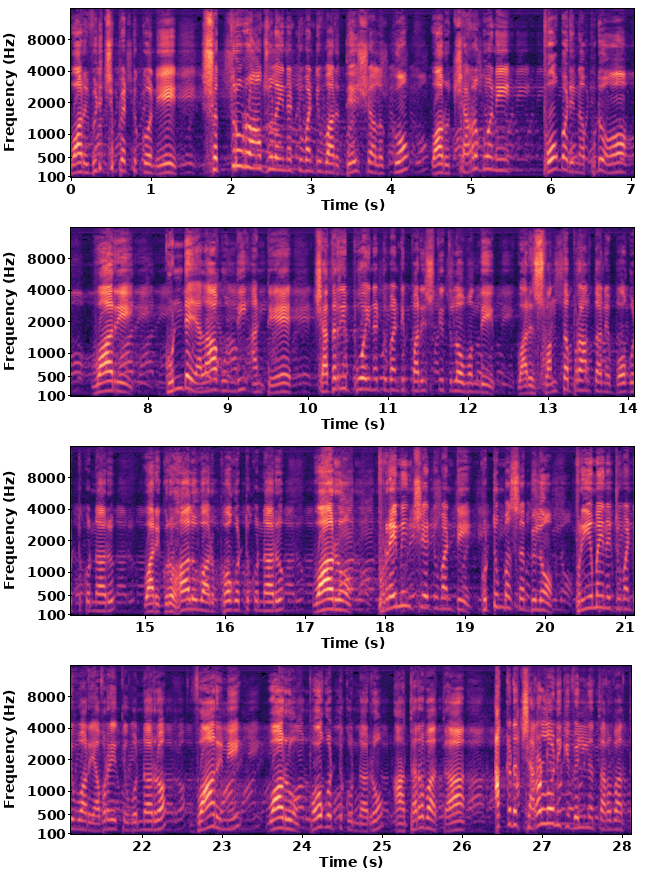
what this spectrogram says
వారు విడిచిపెట్టుకొని శత్రురాజులైనటువంటి వారి దేశాలకు వారు చెరగొని పోబడినప్పుడు వారి గుండె ఎలాగుంది అంటే చెదరిపోయినటువంటి పరిస్థితిలో ఉంది. వారి స్వంత ప్రాంతాన్ని పోగొట్టుకున్నారు. వారి గృహాలు వారు పోగొట్టుకున్నారు. వారు ప్రేమించేటువంటి కుటుంబ సభ్యులు ప్రియమైనటువంటి వారు ఎవరైతే ఉన్నారో వారిని వారు పోగొట్టుకున్నారు. ఆ తర్వాత అక్కడ చెరలోనికి వెళ్ళిన తర్వాత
